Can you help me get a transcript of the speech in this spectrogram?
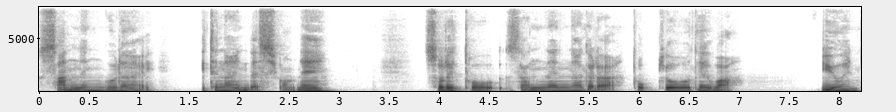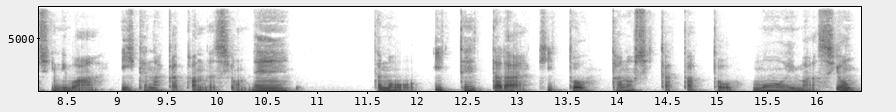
う3年ぐらい行ってないんですよね。それと残念ながら東京では遊園地には行かなかったんですよね。でも行ってたらきっと楽しかったと思いますよ。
